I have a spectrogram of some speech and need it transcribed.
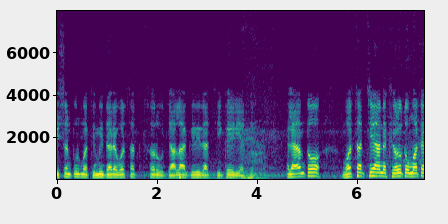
ઈશનપુરમાં ધીમી ધારે વરસાદ શરૂ, ઝાલા, ગિરિરાજસિંહ કહી રહ્યા છે. એટલે આમ તો વરસાદ છે અને ખેડૂતો માટે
